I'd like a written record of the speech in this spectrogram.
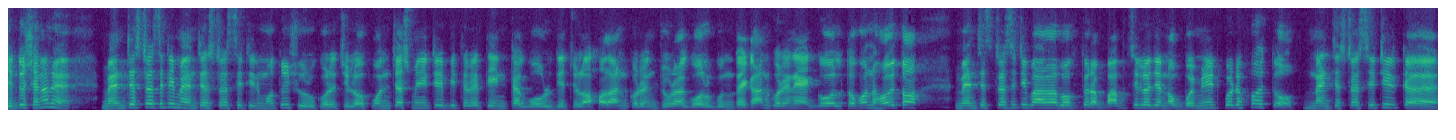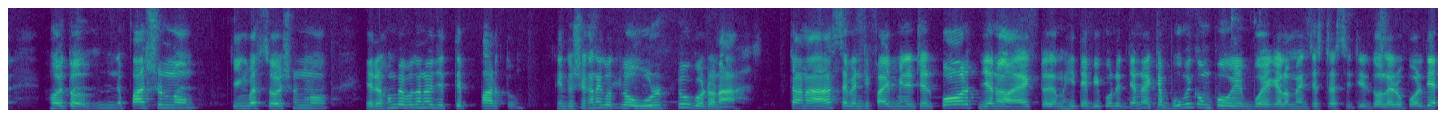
কিন্তু সেখানে ম্যানচেস্টার সিটি ম্যানচেস্টার সিটির মতোই শুরু করেছিল। পঞ্চাশ মিনিটের ভিতরে তিনটা গোল দিয়েছিল। হলান করেন, জোড়া গোল গুন্তেগান করেন, এক গোল। তখন হয়তো ম্যানচেস্টার সিটি বাংলা ভক্তরা ভাবছিল যে নব্বই মিনিট পরে হয়তো ম্যানচেস্টার সিটির হয়তো পাঁচ শূন্য কিংবা ছয় শূন্য এরকম ব্যবধানেও জিততে পারতো। কিন্তু সেখানে ঘটলো উল্টো ঘটনা। টানা সেভেন্টি ফাইভ মিনিটের পর যেন একটা হিতে বিপরীত, যেন একটা ভূমিকম্প বয়ে গেল ম্যানচেস্টার সিটির দলের উপর দিয়ে।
